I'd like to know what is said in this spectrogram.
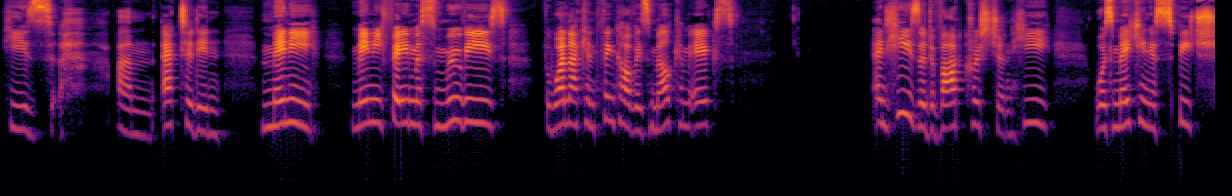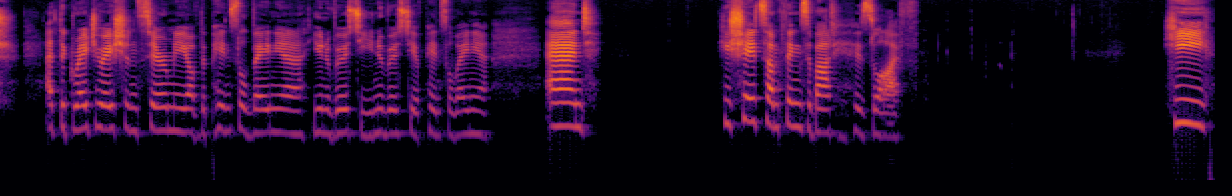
He's um, acted in many, many famous movies. The one I can think of is Malcolm X. And he's a devout Christian. He was making a speech at the graduation ceremony of the Pennsylvania University, University of Pennsylvania. And he shared some things about his life. He,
